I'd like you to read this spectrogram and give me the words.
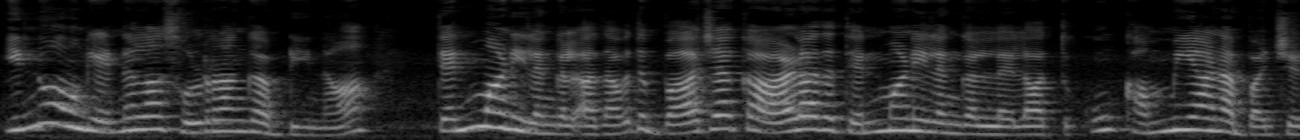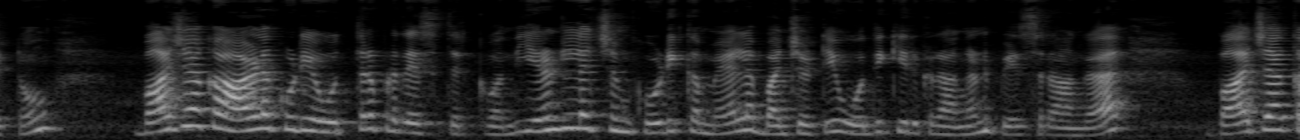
இன்னும் அவங்க என்னெல்லாம் சொல்கிறாங்க அப்படின்னா தென் மாநிலங்கள் அதாவது பாஜக ஆளாத தென் மாநிலங்கள் எல்லாத்துக்கும் கம்மியான பட்ஜெட்டும் பாஜக ஆளக்கூடிய உத்தரப்பிரதேசத்திற்கு வந்து இரண்டு லட்சம் கோடிக்கு மேல பட்ஜெட்டையும் ஒதுக்கி இருக்கிறாங்கன்னு பேசுறாங்க. பாஜக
